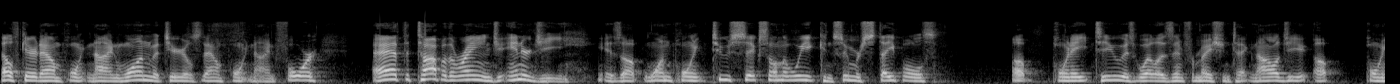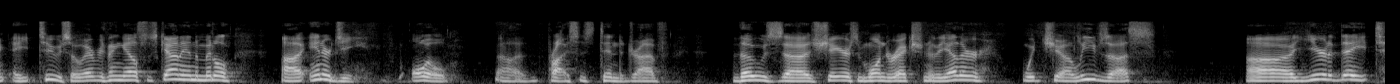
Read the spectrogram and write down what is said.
Healthcare down 0.91, materials down 0.94. At the top of the range, energy is up 1.26 on the week. Consumer staples up 0.82, as well as information technology up 0.82. So everything else is kind of in the middle. Uh, energy, oil uh, prices tend to drive those uh, shares in one direction or the other, which uh, leaves us uh, year to date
